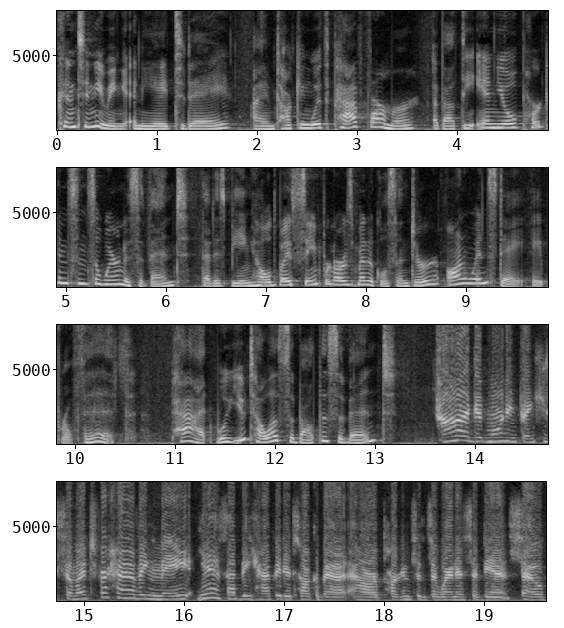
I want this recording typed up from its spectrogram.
Continuing NEA today, I am talking with Pat Farmer about the annual Parkinson's Awareness event that is being held by St. Bernard's Medical Center on Wednesday, April 5th. Pat, will you tell us about this event? Hi, good morning. Thank you so much for having me. Yes, I'd be happy to talk about our Parkinson's Awareness event. So,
